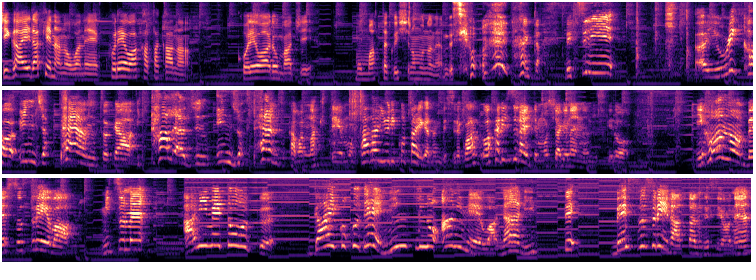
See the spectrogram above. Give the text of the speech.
違いだけなのはねこれはカタカナ。これはロマ字。もう全く一緒のものなんですよ。なんか別にユリコ in Japan とかイタリア人 in Japan とかはなくてもうただユリコ大河なんですよ。わ分かりづらいって申し訳ないなんですけど日本のベスト3は3つ目アニメトーク。外国で人気のアニメは何？ってベスト3だったんですよね。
